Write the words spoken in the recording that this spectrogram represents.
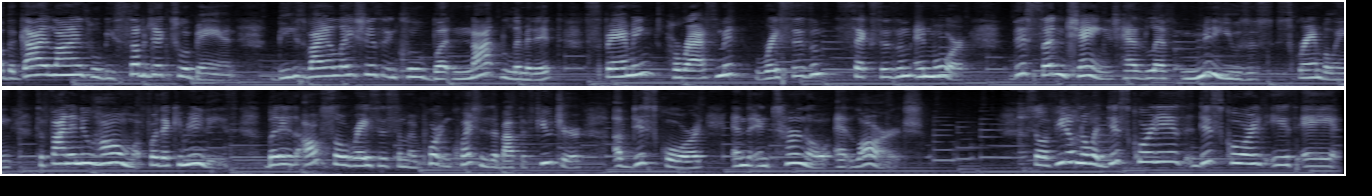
of the guidelines will be subject to a ban. These violations include, but not limited, spamming, harassment, racism, sexism, and more. This sudden change has left many users scrambling to find a new home for their communities, but it also raises some important questions about the future of Discord and the internal at large. So if you don't know what Discord is, Discord is a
